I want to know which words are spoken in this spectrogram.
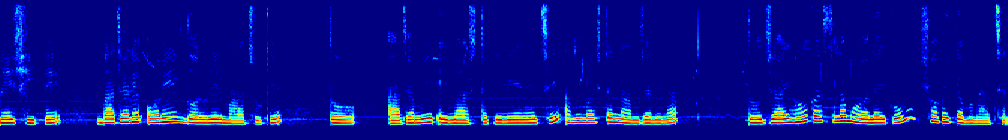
এই শীতে বাজারে অনেক ধরনের মাছ ওঠে। তো আজ আমি এই মাছটা কিনে এনেছি। আমি মাছটার নাম জানি না। তো যাই হোক, আসসালামু আলাইকুম। সবাই কেমন আছেন?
